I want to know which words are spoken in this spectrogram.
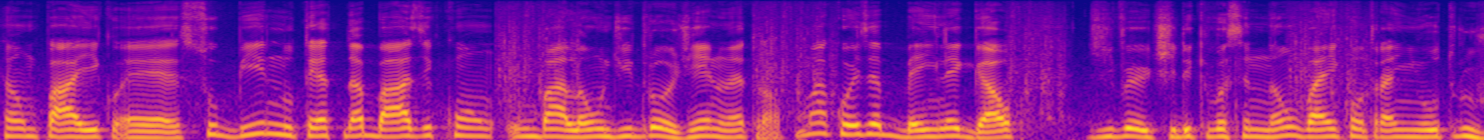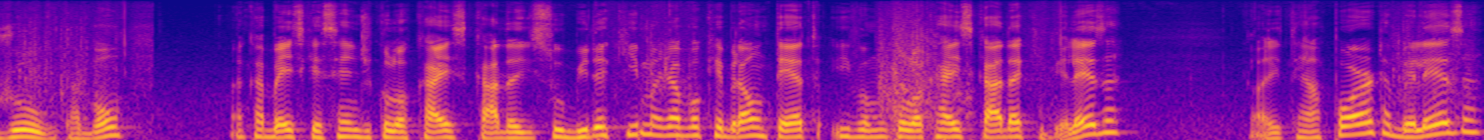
rampar aí, é, subir no teto da base com um balão de hidrogênio, né, tropa? Uma coisa bem legal, divertida que você não vai encontrar em outro jogo, tá bom? Acabei esquecendo de colocar a escada de subida aqui, mas já vou quebrar um teto e vamos colocar a escada aqui, beleza? Ali tem a porta, beleza?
